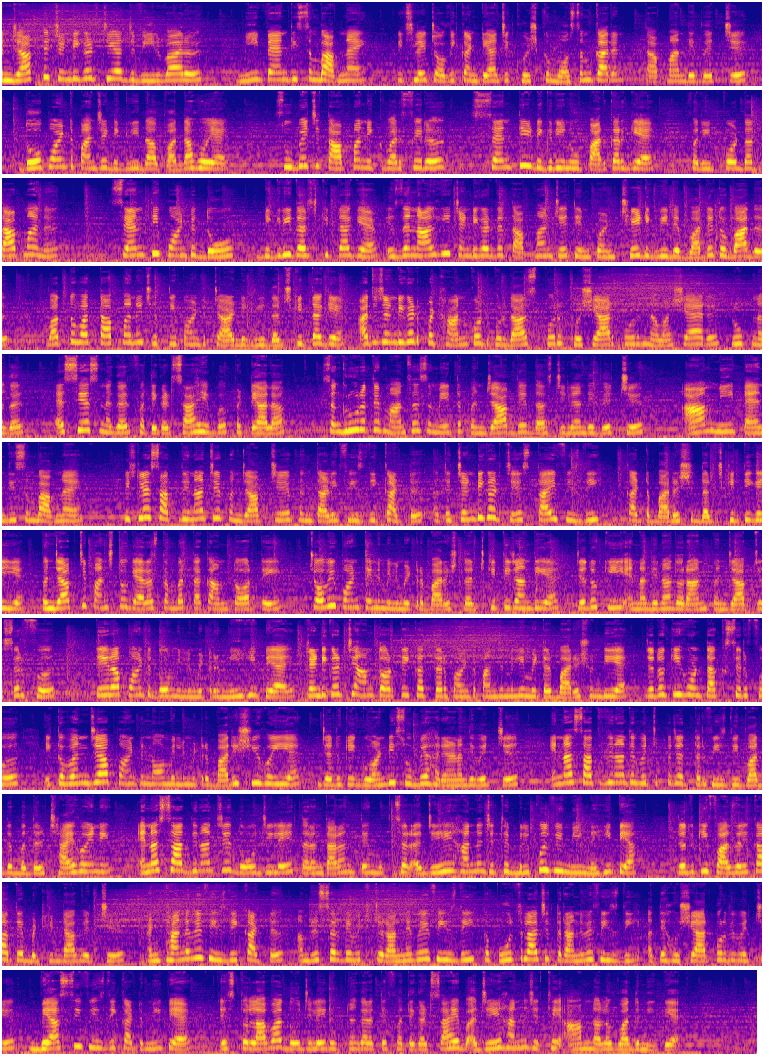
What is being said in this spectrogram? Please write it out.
ਪੰਜਾਬ ਤੇ ਚੰਡੀਗੜ੍ਹ 'ਚ ਅੱਜ ਵੀਰਵਾਰ ਮੀਂਹ ਪੈਣ ਦੀ ਸੰਭਾਵਨਾ ਹੈ। ਪਿਛਲੇ 24 ਘੰਟਿਆਂ 'ਚ ਖੁਸ਼ਕ ਮੌਸਮ ਕਾਰਨ ਤਾਪਮਾਨ ਦੇ ਵਿੱਚ 2.5 ਡਿਗਰੀ ਦਾ ਵਾਧਾ ਹੋਇਆ ਹੈ। ਸੂਬੇ 'ਚ ਤਾਪਮਾਨ ਇੱਕ ਵਾਰ ਫਿਰ 37 ਡਿਗਰੀ ਨੂੰ ਪਾਰ ਕਰ ਗਿਆ ਹੈ। ਫਰੀਦਕੋਟ ਦਾ ਤਾਪਮਾਨ 37.2 ਡਿਗਰੀ ਦਰਜ ਕੀਤਾ ਗਿਆ ਇਸ ਦੇ ਨਾਲ ਹੀ ਚੰਡੀਗੜ੍ਹ ਦੇ ਤਾਪਮਾਨ 'ਚ 3.6 ਡਿਗਰੀ ਦੇ ਵਾਧੇ ਤੋਂ ਬਾਅਦ ਵੱਧ ਤੋਂ ਵੱਧ ਤਾਪਮਾਨ 36.4 ਡਿਗਰੀ ਦਰਜ ਕੀਤਾ ਗਿਆ ਅੱਜ ਚੰਡੀਗੜ੍ਹ, ਪਠਾਨਕੋਟ, ਗੁਰਦਾਸਪੁਰ, ਹੁਸ਼ਿਆਰਪੁਰ, ਨਵਾਂ ਸ਼ਹਿਰ, ਰੂਪਨਗਰ, ਐਸਸੀਐਸ ਨਗਰ, ਫਤਿਹਗੜ੍ਹ ਸਾਹਿਬ, ਪਟਿਆਲਾ, ਸੰਗਰੂਰ ਅਤੇ ਮਾਨਸਾ ਸਮੇਤ ਪੰਜਾਬ ਦੇ 10 ਜ਼ਿਲ੍ਹਿਆਂ ਦੇ ਵਿੱਚ ਆਮ ਮੀਂਹ ਪੈਣ ਦੀ ਸੰਭਾਵਨਾ ਹੈ। ਪਿਛਲੇ 7 ਦਿਨਾਂ 'ਚ ਪੰਜਾਬ 'ਚ 45% ਦੀ ਘੱਟ ਅਤੇ ਚੰਡੀਗੜ੍ਹ 'ਚ 27% ਦੀ ਘੱਟ ਬਾਰਿਸ਼ ਦਰਜ ਕੀਤੀ ਗਈ ਹੈ। ਪੰਜਾਬ 'ਚ 5 ਤੋਂ 11 ਸਤੰਬਰ ਤੱਕ ਆਮ ਤੌਰ ਤੇ 24.3 ਮਿਲੀਮੀਟਰ ਬਾਰਿਸ਼ ਦਰਜ ਕੀਤੀ ਜਾਂਦੀ ਹੈ, ਜਦੋਂ ਕਿ ਇਹਨਾਂ ਦਿਨਾਂ ਦੌਰਾਨ ਪੰਜਾਬ 'ਚ ਸਿਰਫ 13.2 ਮਿਲੀਮੀਟਰ ਮੀਂਹ ਹੀ ਪਿਆ ਹੈ। ਚੰਡੀਗੜ੍ਹ 'ਚ ਆਮ ਤੌਰ ਤੇ 71.5 ਮਿਲੀਮੀਟਰ ਬਾਰਿਸ਼ ਹੁੰਦੀ ਹੈ, ਜਦੋਂ ਕਿ ਹੁਣ ਤੱਕ ਸਿਰਫ 51.9 ਮਿਲੀਮੀਟਰ ਬਾਰਿਸ਼ ਹੀ ਹੋਈ ਹੈ, ਜਦੋਂ ਕਿ ਗਵਾਂਢੀ ਸੂਬੇ ਹਰਿਆਣਾ ਦੇ ਵਿੱਚ ਇਹਨਾਂ 7 ਦਿਨਾਂ ਦੇ ਵਿੱਚ 75% ਦੀ ਵੱਧ ਬੱਦਲ ਛਾਏ ਹੋਏ ਨੇ। ਇਹਨਾਂ 7 ਦਿਨਾਂ 'ਚ ਦੋ ਜ਼ਿਲ੍ਹੇ ਤਰਨਤਾਰਨ ਤੇ ਮੁਕਤਸਰ ਅਜਿਹੇ ਹਨ ਜਿੱਥੇ ਬਿਲਕੁਲ ਵੀ ਮੀਂਹ ਨਹੀਂ ਪਿਆ। ਜਦੋਂ ਕਿ ਫਾਜ਼ਿਲਕਾ ਅਤੇ ਬਠਿੰਡਾ ਵਿੱਚ 98% ਘੱਟ, ਅੰਮ੍ਰਿਤਸਰ ਦੇ ਵਿੱਚ 94% ਕਪੂਰਥਲਾ 'ਚ 93% ਅਤੇ ਹੁਸ਼ਿਆਰਪੁਰ ਦੇ ਵਿੱਚ 82% ਘੱਟ ਮੀਂਹ ਪਿਆ ਇਸ ਤੋਂ ਇਲਾਵਾ ਦੋ ਜ਼ਿਲ੍ਹੇ ਰੂਪਨਗਰ ਅਤੇ ਫਤਿਹਗੜ੍ਹ ਸਾਹਿਬ ਅਜਿਹੇ ਹਨ ਜਿੱਥੇ ਆਮ ਨਾਲੋਂ ਵੱਧ ਮੀਂਹ ਪਿਆ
